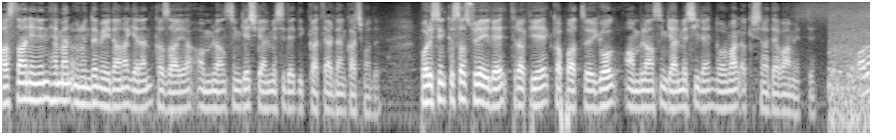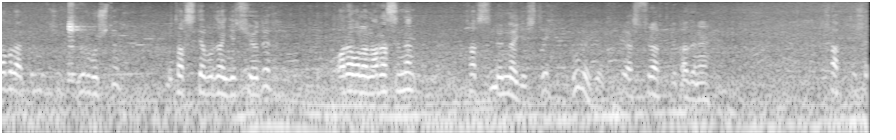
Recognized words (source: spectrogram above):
Hastanenin hemen önünde meydana gelen kazaya ambulansın geç gelmesi de dikkatlerden kaçmadı. Polisin kısa süreyle trafiğe kapattığı yol ambulansın gelmesiyle normal akışına devam etti. Arabalar durmuştu. Bu taksi de buradan geçiyordu. Arabaların arasından taksinin önüne geçti. Bu muydu? Biraz süratli kadına. Çarptı işte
